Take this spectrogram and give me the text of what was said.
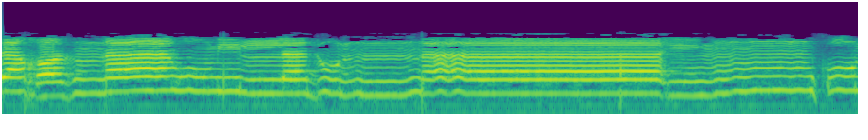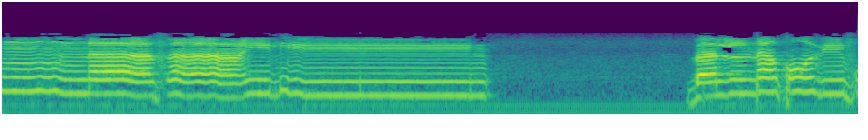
لاتخذناه من لدنا كنا فاعلين. بل نقذف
